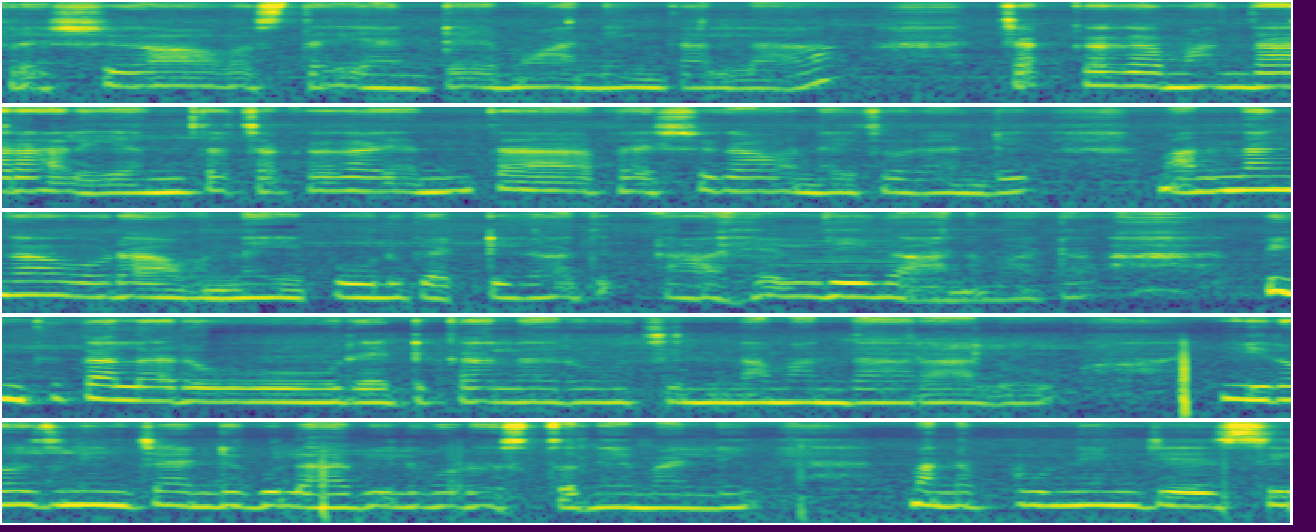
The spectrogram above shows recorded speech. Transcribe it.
ఫ్రెష్గా వస్తాయి అంటే మార్నింగ్ కల్లా చక్కగా మందారాలు ఎంత చక్కగా ఎంత ఫ్రెష్గా ఉన్నాయి చూడండి. మందంగా కూడా ఉన్నాయి పూలు గట్టిగా హెల్దీగా అనమాట పింక్ కలరు రెడ్ కలరు చిన్న మందారాలు. ఈ రోజు నుంచి అండి గులాబీలు కూడా వస్తున్నాయి మళ్ళీ. మన ప్రూనింగ్ చేసి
